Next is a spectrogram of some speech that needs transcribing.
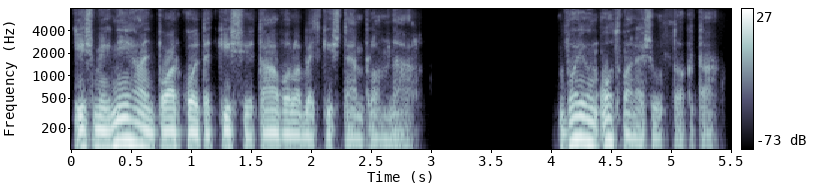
és még néhány parkolt egy kisé távolabb egy kis templomnál. Vajon ott van-e suttogta?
